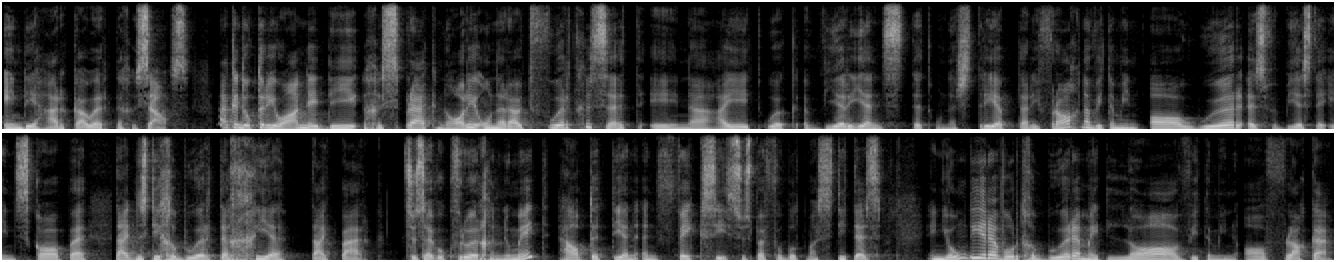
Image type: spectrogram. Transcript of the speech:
en die herkouer te gesels. Ek en dokter Johan het die gesprek na die onderhoud voortgesit en uh, hy het ook weer eens dit onderstreep dat die vraag na Vitamiin A hoër is vir beeste en skape tydens die geboorte gee tydperk. Soos hy ook vroeër genoem het, help dit teen infeksies soos byvoorbeeld mastitis. En jong diere word gebore met lae Vitamiin A vlakke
